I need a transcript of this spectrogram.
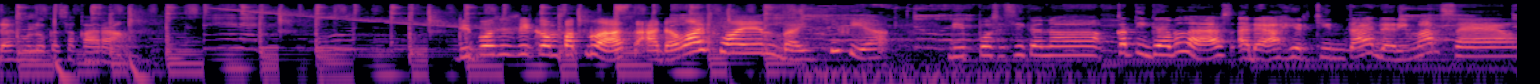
Dahulu ke Sekarang Di posisi ke-14 ada Lifeline by Sivia. Di posisi kena ke-13 ada Akhir Cinta dari Marcel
